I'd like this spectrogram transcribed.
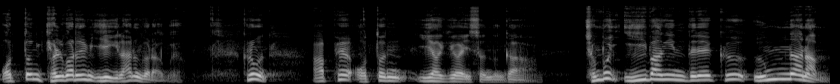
어떤 결과를 좀 얘기를 하는 거라고요. 그러면 앞에 어떤 이야기가 있었는가? 전부 이방인들의 그 음란함,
